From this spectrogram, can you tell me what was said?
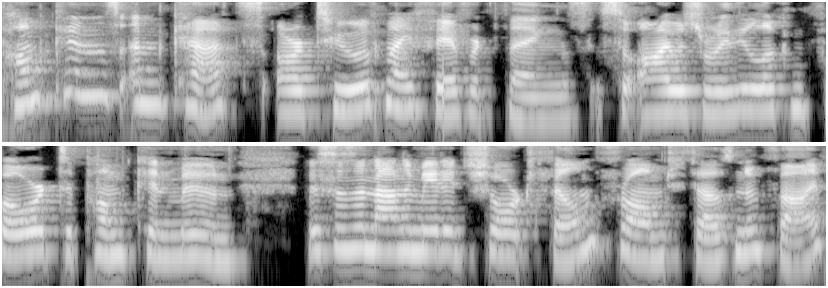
Pumpkins and cats are two of my favorite things, so I was really looking forward to Pumpkin Moon. This is an animated short film from 2005.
